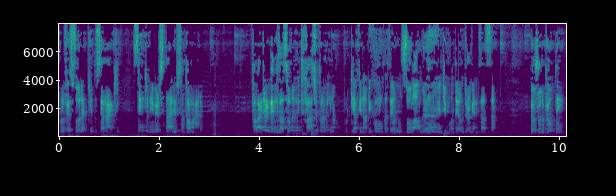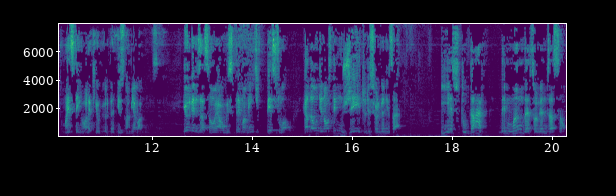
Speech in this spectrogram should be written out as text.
professor aqui do SENAC, Centro Universitário Santo Amaro. Falar de organização não é muito fácil para mim, não, porque afinal de contas eu não sou lá um grande modelo de organização. Eu juro que eu tento, mas tem hora que eu me organizo na minha bagunça. E organização é algo extremamente pessoal. Cada um de nós tem um jeito de se organizar. E estudar demanda essa organização.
